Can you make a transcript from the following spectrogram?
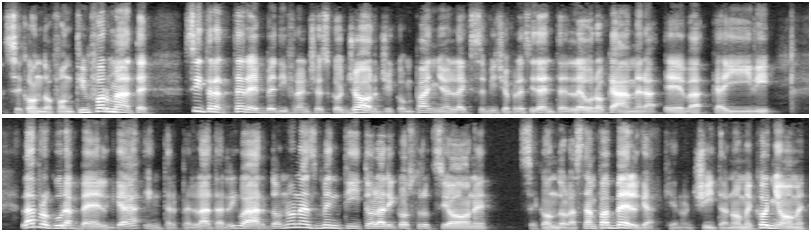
Secondo fonti informate, si tratterebbe di Francesco Giorgi, compagno dell'ex vicepresidente dell'Eurocamera Eva Caili. La procura belga, interpellata al riguardo, non ha smentito la ricostruzione. Secondo la stampa belga, che non cita nome e cognome,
